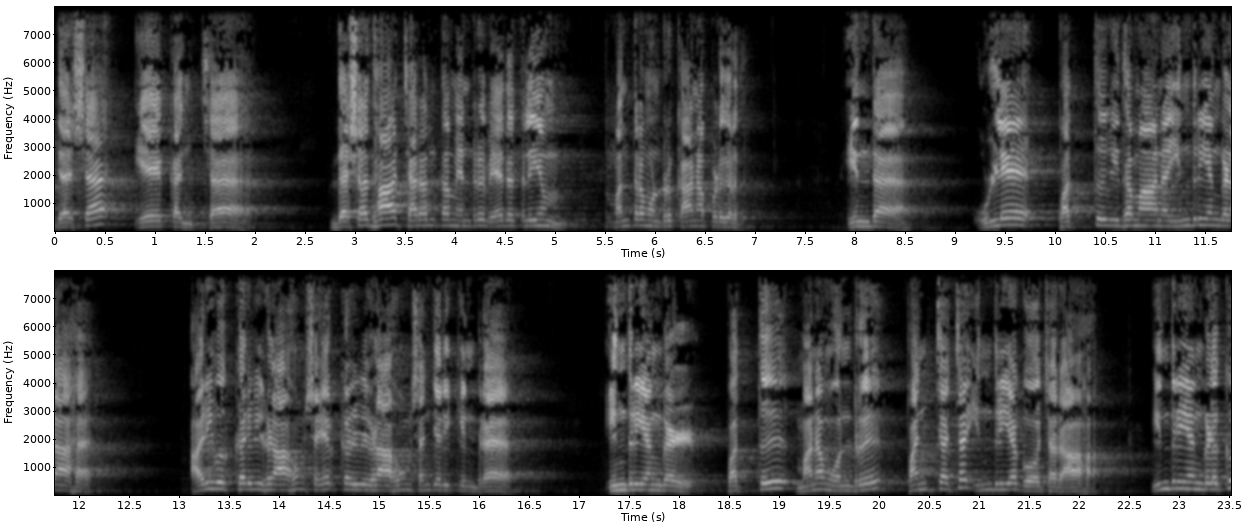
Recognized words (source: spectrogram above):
தச ஏகஞ்ச. தசதா சரந்தம் என்று வேதத்திலையும் மந்திரம் ஒன்று காணப்படுகிறது. இந்த உள்ளே பத்து விதமான இந்திரியங்களாக அறிவு கருவிகளாகவும் செயற்கருவிகளாகவும் சஞ்சரிக்கின்ற இந்திரியங்கள் பத்து மனம் ஒன்று பஞ்சச்ச இந்திரிய கோச்சராக. இந்திரியங்களுக்கு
